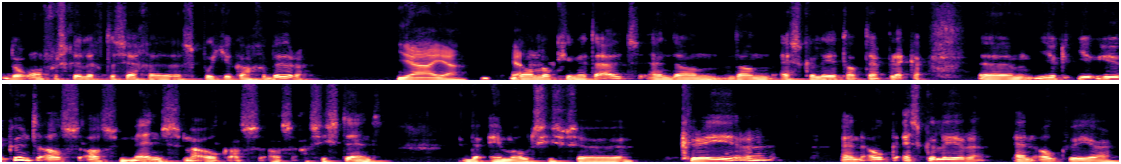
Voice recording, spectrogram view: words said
door onverschillig te zeggen, spoedje kan gebeuren. Ja, ja. Ja. Dan lok je het uit en dan, dan escaleert dat ter plekke. Ehm, je, je, je kunt als, als mens, maar ook als, als assistent, de emoties eh, creëren en ook escaleren en ook weer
